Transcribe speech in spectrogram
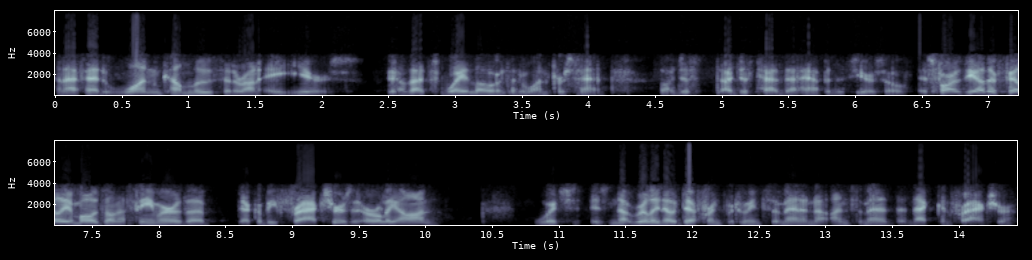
and I've had one come loose at around eight years. You know that's way lower than one percent. So I just I just had that happen this year. So as far as the other failure modes on the femur, the there could be fractures early on, which is not really no different between cemented and uncemented. The neck can fracture.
